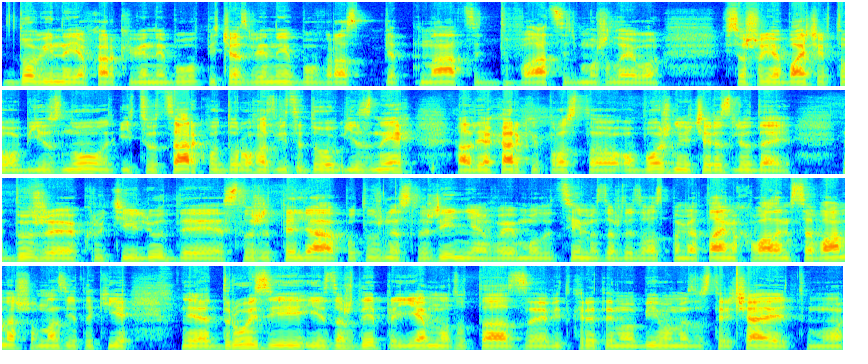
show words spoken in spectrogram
до війни я в Харкові не був. Під час війни був раз 15-20, можливо. Все, що я бачив, то об'їзну і цю церкву, дорога звідси до об'їзних, але я Харків просто обожнюю через людей. Дуже круті люди, служителя, потужне служіння. Ви молодці. Ми завжди за вас пам'ятаємо, хвалимося вами, що в нас є такі друзі, і завжди приємно тут а, з відкритими обіймами зустрічають. Тому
